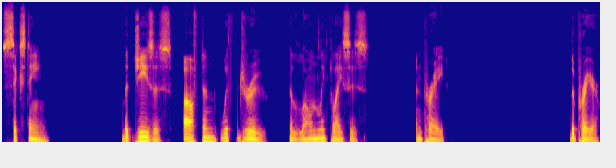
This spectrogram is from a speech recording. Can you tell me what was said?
16. But Jesus often withdrew to lonely places and prayed. The prayer.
